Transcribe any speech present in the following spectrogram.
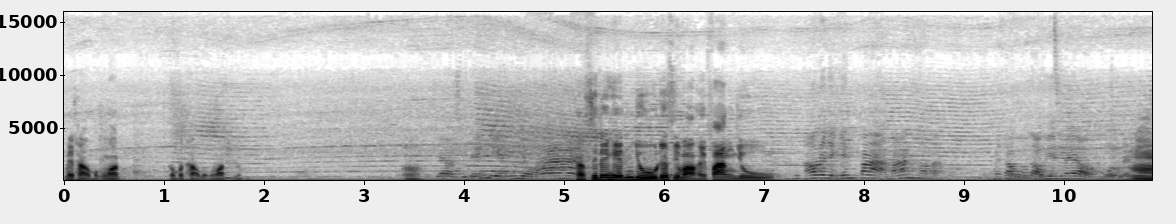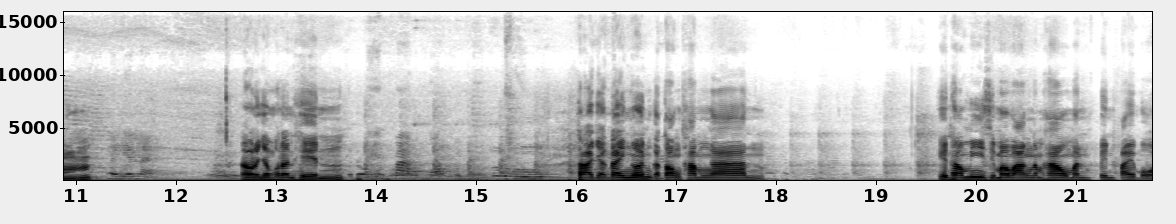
แม่เถ่าบักมอด ก็บ่เถ่าบักมอดเลยอืมเจ้าสิได้เห็นอยู่อ่า หากสิได้เห็นอยู่เดี๋ยวสิเว่าให้ฟังอยู่ เอาเราจะเห็นป้ามันเนาะค่ะไม่เท่าพวกเราเห็นแล้วอืมเคยเห็นแหละเอาแต่ยังพทันเห็น เห็นป้าของมดถ้าอยากได้เงินก็ต้องทำงาน เห็นเฮามีสิมาวางน้ำเฮามันเป็นไปบ่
